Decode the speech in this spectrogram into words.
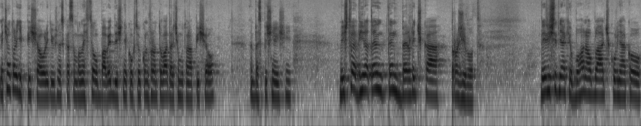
většinou to lidi píšou, lidi už dneska se moc nechcou bavit, když někoho chcou konfrontovat, radši mu to napíšou, je bezpečnější. Víš, tvoje víra, to je ten berlička pro život. Věříš si v nějakého boha na obláčku, v nějakou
